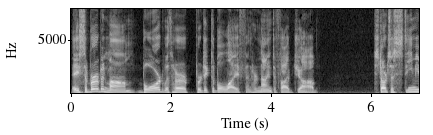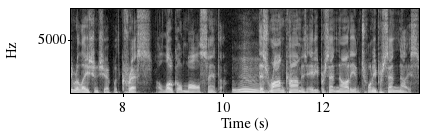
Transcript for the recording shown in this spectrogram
A suburban mom, bored with her predictable life and her nine to five job, starts a steamy relationship with Chris, a local mall Santa. This rom com is 80% naughty and 20% nice,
